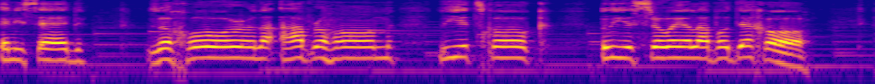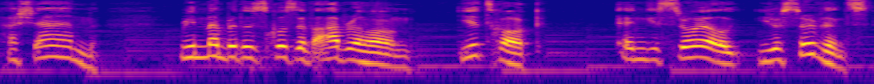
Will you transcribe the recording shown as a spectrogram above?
and he said, Zachor la'Avraham liyitzchok u'Yisrael avodecha. Hashem, remember the schus of Abraham, Yitzchok, and Yisrael, your servants.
